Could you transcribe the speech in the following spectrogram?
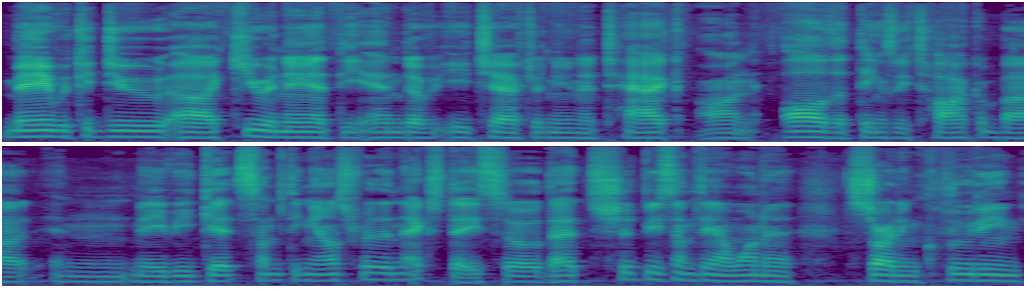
maybe we could do uh, a q&a at the end of each afternoon attack on all the things we talk about and maybe get something else for the next day. So that should be something i want to start including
